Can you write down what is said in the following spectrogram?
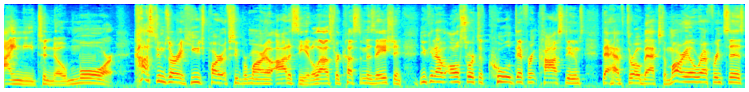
I need to know more. Costumes are a huge part of Super Mario Odyssey. It allows for customization. You can have all sorts of cool different costumes that have throwbacks to Mario references,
